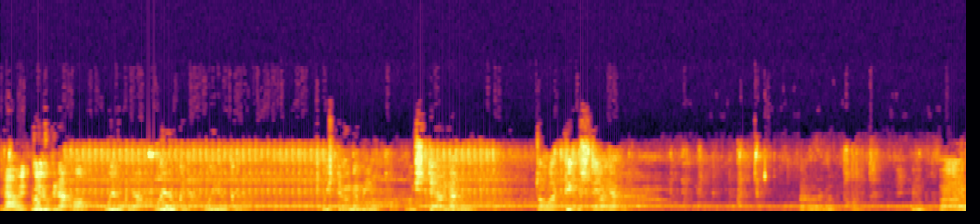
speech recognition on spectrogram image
Now it's What are got. you looking at, huh? We're looking at? we're looking at? we're looking at? We're staring at me, little punk? What are staring at me? Don't like people staring at me. Uh, little punk. Uh,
